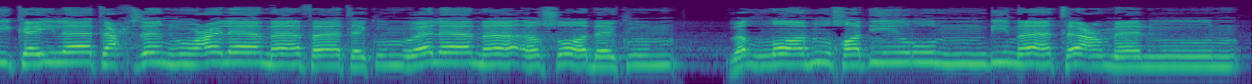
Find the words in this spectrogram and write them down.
لكي لا تحزنوا على ما فاتكم ولا ما أصابكم والله خبير بما تعملون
